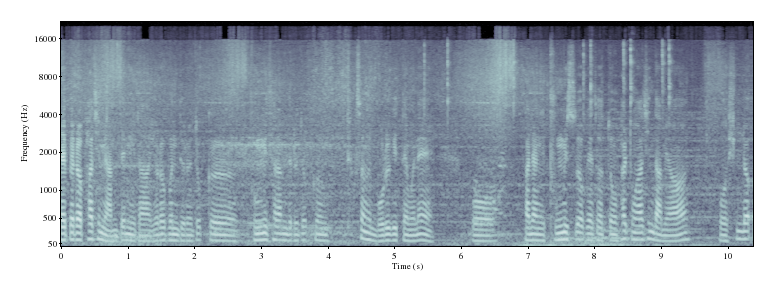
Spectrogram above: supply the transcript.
레벨업 하시면 안 됩니다. 여러분들은 조금 북미 사람들은 조금 특성을 모르기 때문에 뭐 만약에 북미 쪽에서 좀 활동하신다면 뭐 실력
